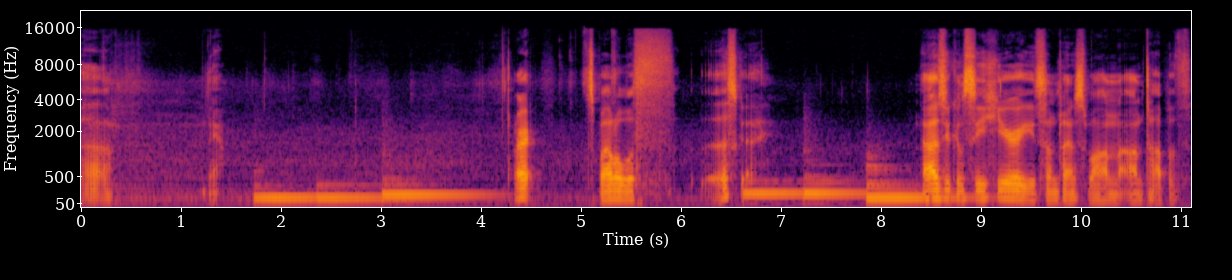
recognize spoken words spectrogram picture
Uh, yeah. Alright, let's battle with this guy. Now, as you can see here, you sometimes spawn on top of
